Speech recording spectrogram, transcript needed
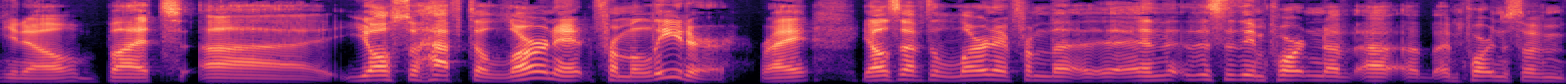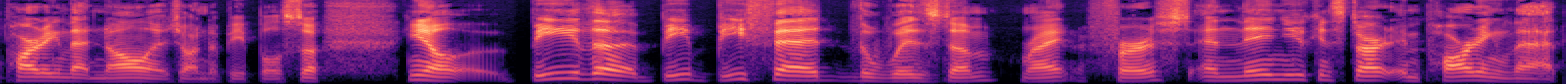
you know but uh, you also have to learn it from a leader right? You also have to learn it from the and this is the important of uh, importance of imparting that knowledge onto people. So you know be the be be fed the wisdom right first and then you can start imparting that.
